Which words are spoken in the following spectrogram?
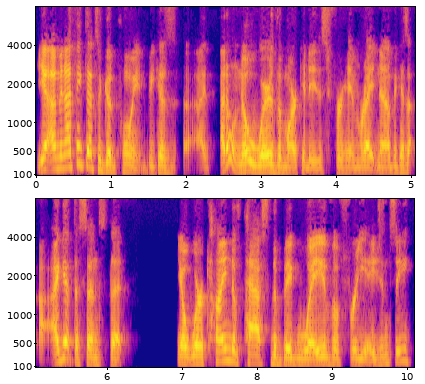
Yeah, I mean, I think that's a good point because I, I don't know where the market is for him right now because I get the sense that, you know, we're kind of past the big wave of free agency.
